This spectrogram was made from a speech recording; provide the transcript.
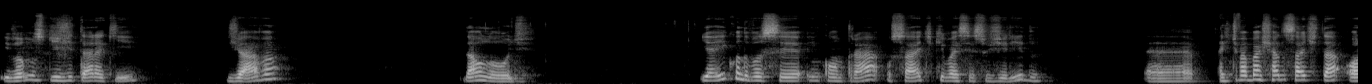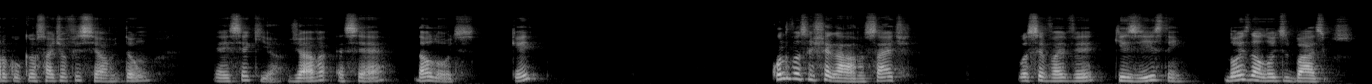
e vamos digitar aqui Java Download. E aí quando você encontrar o site que vai ser sugerido, é, a gente vai baixar do site da Oracle, que é o site oficial. Então é esse aqui, ó, Java SE Downloads, ok? Quando você chegar lá no site, você vai ver que existem dois downloads básicos.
